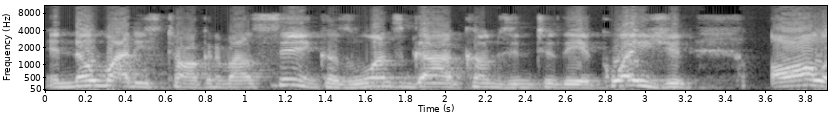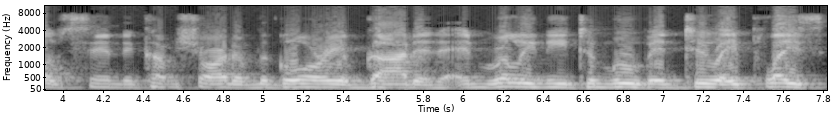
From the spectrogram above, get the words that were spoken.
and nobody's talking about sin because once God comes into the equation, all of sin and come short of the glory of God and, and really need to move into a place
